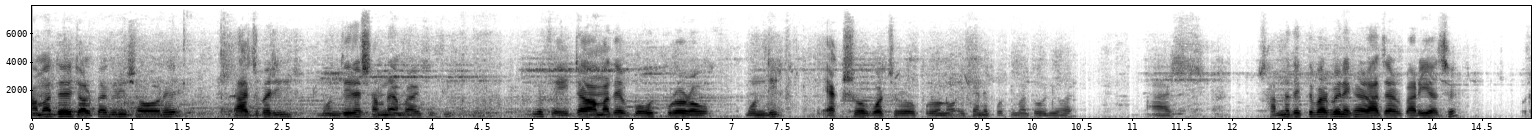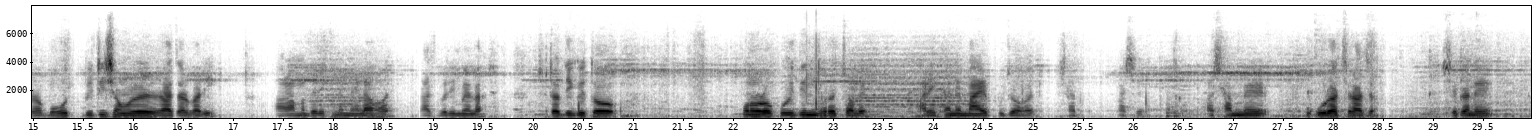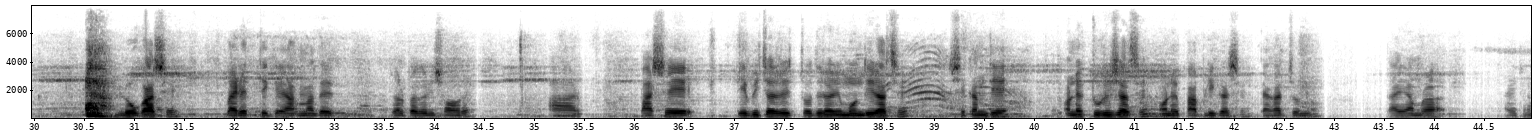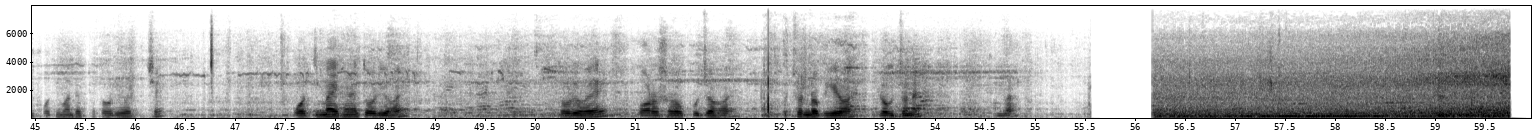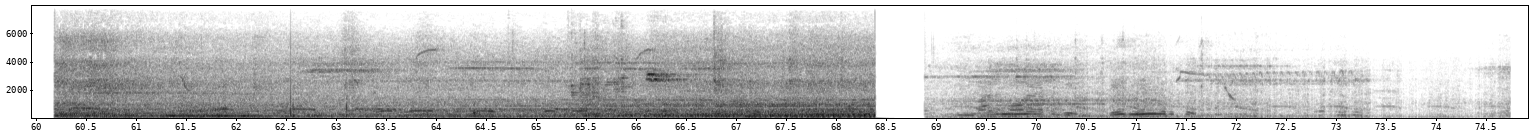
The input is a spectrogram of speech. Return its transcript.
আমাদের জলপাইগুড়ি শহরে রাজবাড়ি মন্দিরের সামনে আমরা এসেছি। ঠিক আছে, এটা আমাদের বহুত পুরনো মন্দির, একশো বছর পুরনো, এখানে প্রতিমা তৈরি হয়। আর সামনে দেখতে পারবেন এখানে রাজার বাড়ি আছে। ওটা বহুত ব্রিটিশ আমলের রাজার বাড়ি। আর আমাদের এখানে মেলা হয়, রাজবাড়ি মেলা। সেটা বিগত পনেরো কুড়ি দিন ধরে চলে। আর এখানে মায়ের পুজো হয় সাত পাশে। আর সামনে পুকুর আছে রাজা। সেখানে লোক আসে বাইরের থেকে আমাদের জলপাইগুড়ি শহরে। আর পাশে দেবী চৌধুরী- চৌধুরানী মন্দির আছে। সেখান দিয়ে অনেক ট্যুরিস্ট আসে, অনেক পাবলিক আসে দেখার জন্য। তাই আমরা এখানে প্রতিমা দেখতে তৈরি হচ্ছে। প্রতিমা এখানে তৈরি হয়। তৈরি হয়ে বড় সড়ো পুজো হয়। প্রচণ্ড ভিড় হয় লোকজনের। আমরা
